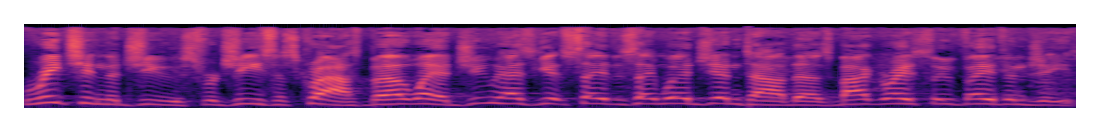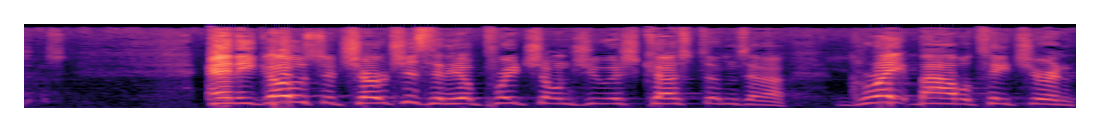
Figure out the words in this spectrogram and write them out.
reaching the Jews for Jesus Christ. By the way, a Jew has to get saved the same way a Gentile does, by grace through faith in Jesus. And he goes to churches and he'll preach on Jewish customs and a great Bible teacher. And,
